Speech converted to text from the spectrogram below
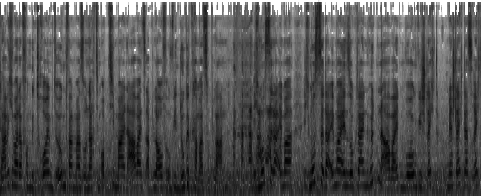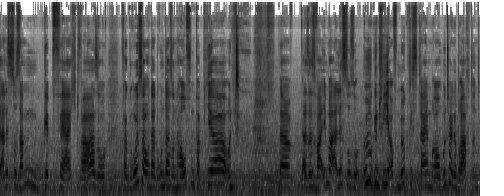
da habe ich immer davon geträumt, irgendwann mal so nach dem optimalen Arbeitsablauf irgendwie eine Dunkelkammer zu planen. Ich musste da immer, ich musste da immer in so kleinen Hütten arbeiten, wo irgendwie schlecht, mir schlecht als recht alles zusammengepfercht war, so vergrößer und darunter so ein Haufen Papier und äh, also es war immer alles so, so irgendwie auf möglichst kleinem Raum untergebracht und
